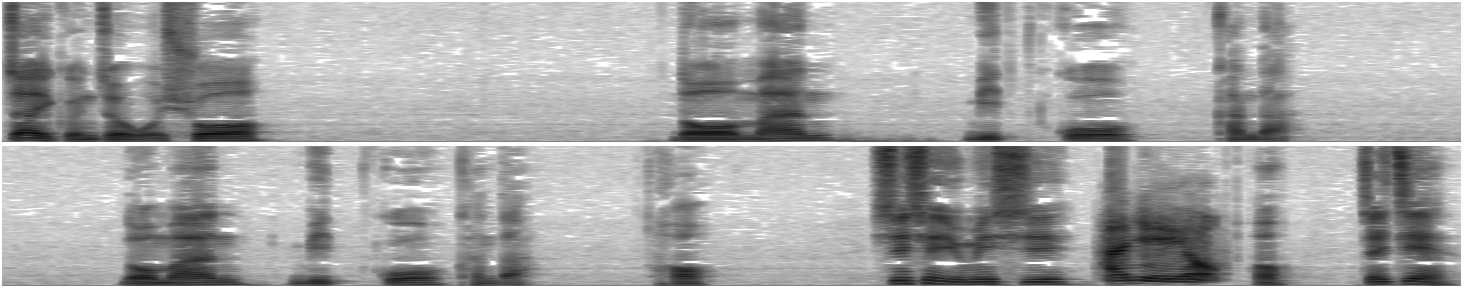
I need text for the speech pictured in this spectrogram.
再跟着我说，너만믿고간 다。 너만믿고간 다。 好， 谢谢尤明熙，好，再见。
